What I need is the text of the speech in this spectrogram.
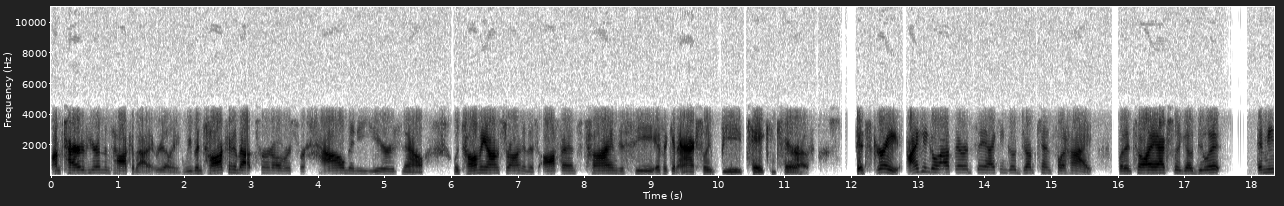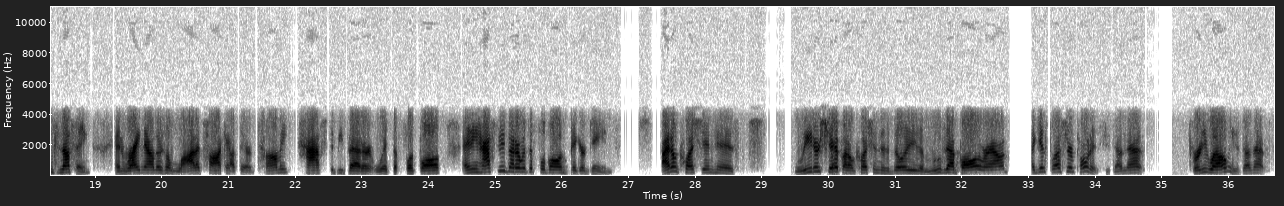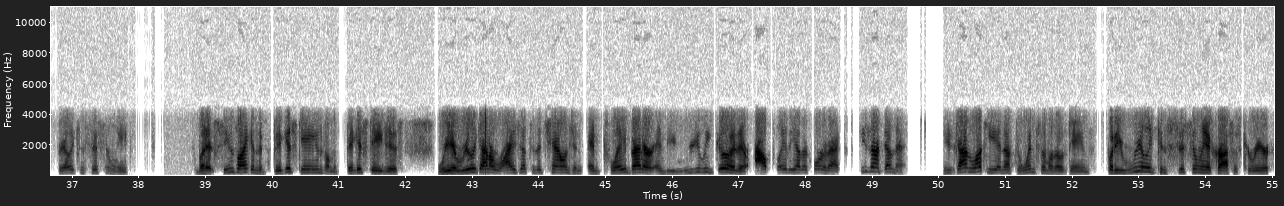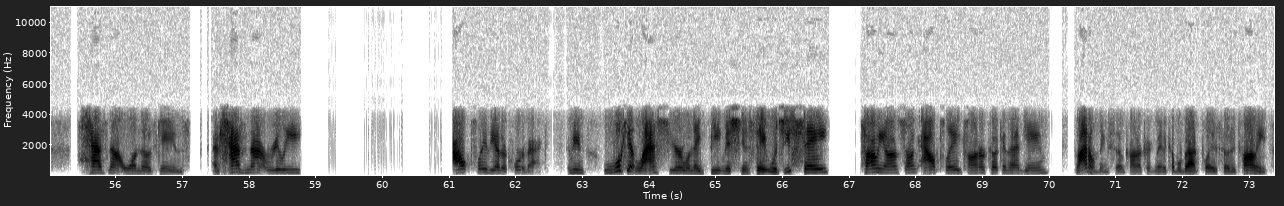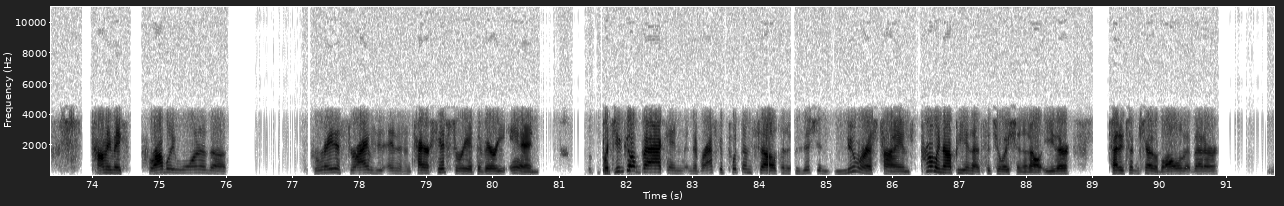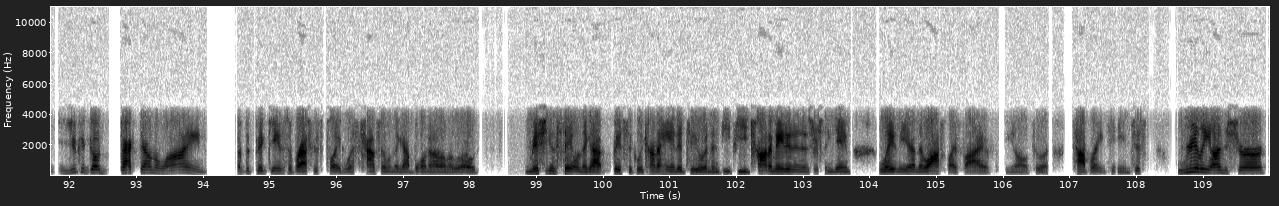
I'm tired of hearing them talk about it. Really, we've been talking about turnovers for how many years now? with Tommy Armstrong and this offense time to see if it can actually be taken care of. It's great. I can go out there and say I can go jump 10 foot high, but until I actually go do it, it means nothing. And right now, there's a lot of talk out there. Tommy has to be better with the football, and he has to be better with the football in bigger games. I don't question his leadership. I don't question his ability to move that ball around against lesser opponents. He's done that pretty well. He's done that fairly consistently. But it seems like in the biggest games, on the biggest stages, you really got to rise up to the challenge and, and play better and be really good or outplay the other quarterback, he's not done that. He's gotten lucky enough to win some of those games, but he really consistently across his career has not won those games and has not really outplayed the other quarterback. I mean, look at last year when they beat Michigan State. Would you say Tommy Armstrong outplayed Connor Cook in that game? I don't think so. Connor Cook made a couple bad plays, so did Tommy. Tommy makes probably one of the greatest drives in his entire history at the very end. But you go back and Nebraska put themselves in a position numerous times, probably not be in that situation at all either. He taken care of the ball a little bit better, you could go back down the line of the big games Nebraska's played. Wisconsin when they got blown out on the road. Michigan State when they got basically kind of handed to, and then DP kind of made it an interesting game late in the year, and they lost by five, you know, to a top-ranked team. Just really unsure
